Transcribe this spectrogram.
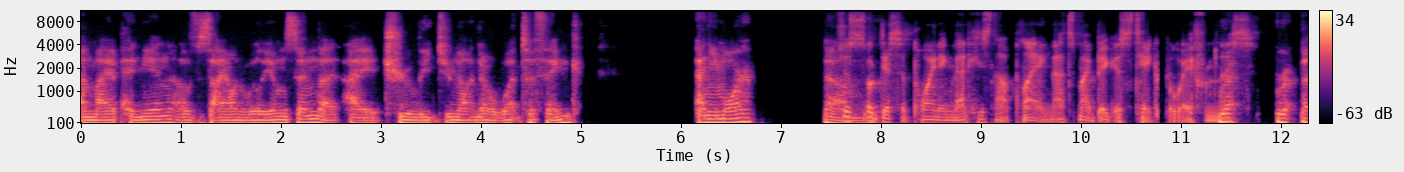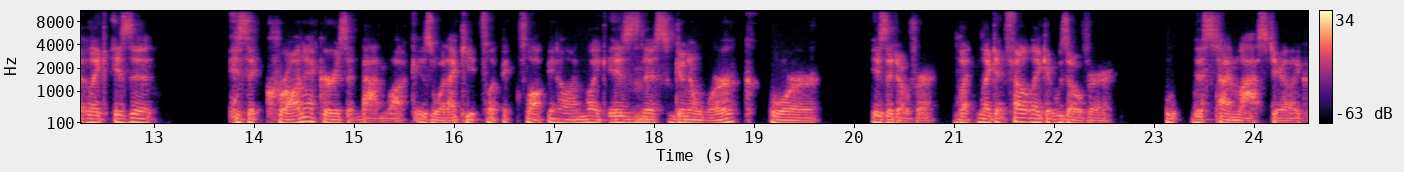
on my opinion of Zion Williamson that I truly do not know what to think anymore. Um, just so disappointing that he's not playing. That's my biggest takeaway from this. Right, right, but like, is it is it chronic or is it bad luck? Is what I keep flipping flopping on. Like, is mm-hmm. this gonna work or is it over? Like, like it felt like it was over this time last year. Like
